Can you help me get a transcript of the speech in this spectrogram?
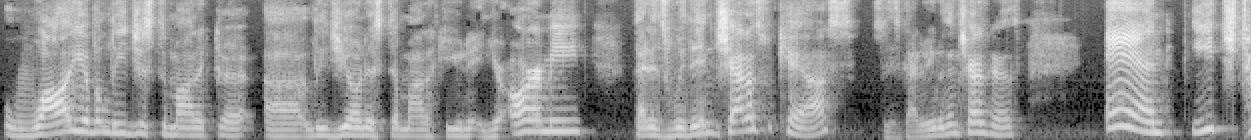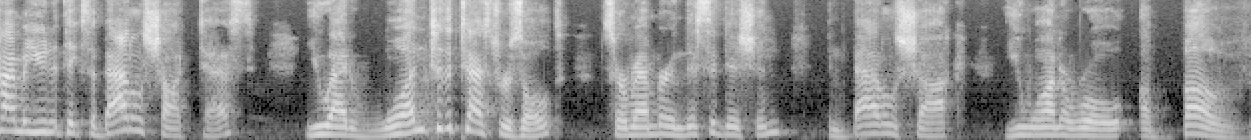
while you have a Legis Demonica, uh, Legionis Demonica unit in your army that is within Shadows of Chaos, so he's got to be within Shadows of Chaos, and each time a unit takes a battle shock test, you add one to the test result. So remember, in this edition, in battle shock, you want to roll above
